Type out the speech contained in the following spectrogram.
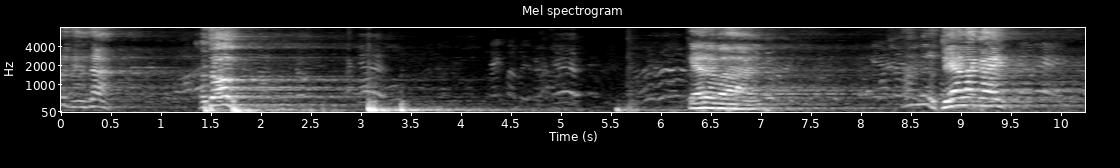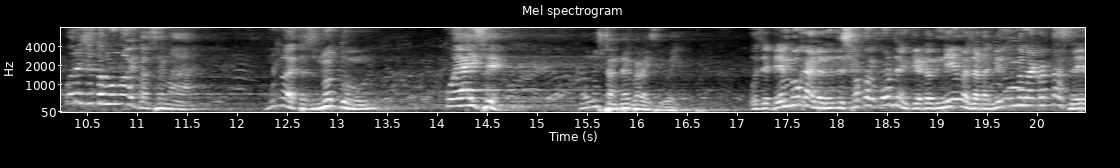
করে দিছি যা। চল। কেরে ভাই? আমাদের তো এলাকায় পরিচিত মনে হইতাছে না। মনে হইতাছে নতুন। কই আইছে? অনুষ্ঠান দেখবার আইছি ভাই। ও যে বেম্বু কার্ডের যে সকল কন্টেন্ট ক্রিয়েটর নিয়ে যারা মিলন মেলা করতেছে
